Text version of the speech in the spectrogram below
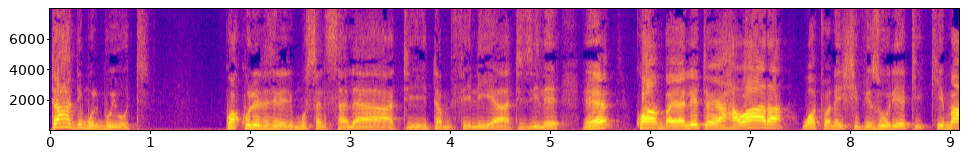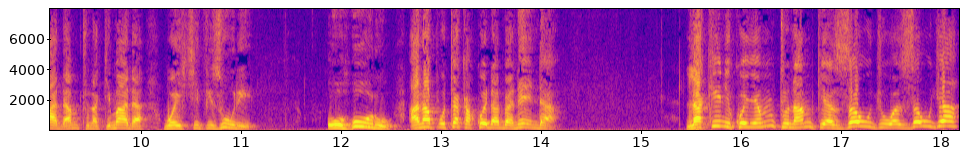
tahdimu lbuyuti kwa kuleta zile musalsalati tamthiliati zile eh? kwamba yaleto ya hawara watu wanaishi vizuri. Eti kimada mtu na kimada waishi vizuri. Uhuru anapotaka kwenda ambia nenda lakini kwenye mtu na mke ya zauju wa zauja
